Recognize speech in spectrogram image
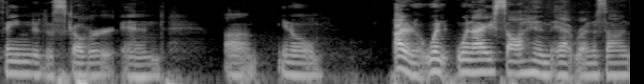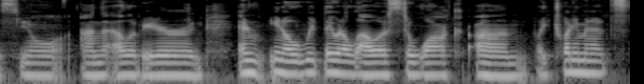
thing to discover, and um, you know, I don't know when when I saw him at Renaissance, you know, on the elevator, and and you know we, they would allow us to walk um, like twenty minutes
